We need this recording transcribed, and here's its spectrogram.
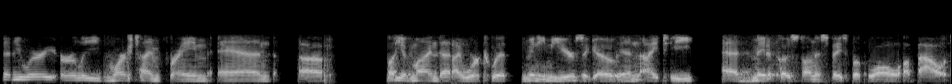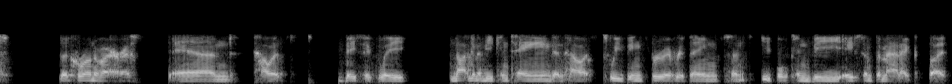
February, early March time frame, and uh, buddy of mine that I worked with many, many years ago in IT had made a post on his Facebook wall about the coronavirus and how it's basically not going to be contained and how it's sweeping through everything since people can be asymptomatic, but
